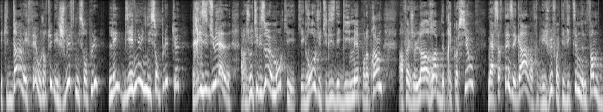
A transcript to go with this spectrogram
et qui, dans les faits, aujourd'hui, les Juifs n'y sont plus les bienvenus, ils n'y sont plus que résiduels. Alors, je vais utiliser un mot qui est, gros, j'utilise des guillemets pour le prendre. Enfin, je l'enrobe de précaution, mais à certains égards, les Juifs ont été victimes d'une forme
